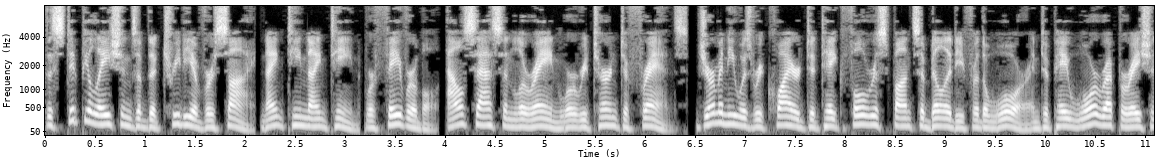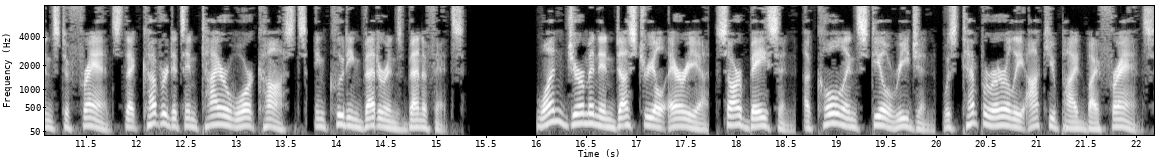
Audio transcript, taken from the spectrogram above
The stipulations of the Treaty of Versailles 1919 were favorable, Alsace and Lorraine were returned to France, Germany was required to take full responsibility for the war and to pay war reparations to France that covered its entire war costs, including veterans' benefits. One German industrial area, Saar Basin, a coal and steel region, was temporarily occupied by France.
